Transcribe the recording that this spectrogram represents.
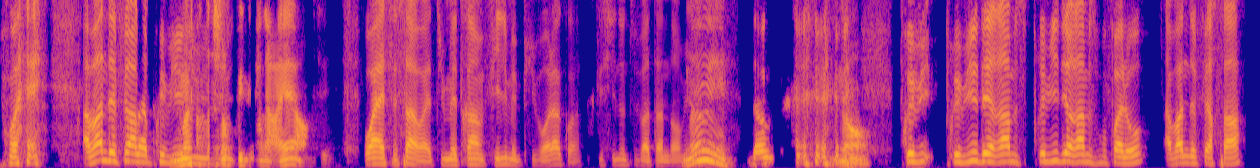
ouais, avant de faire la preview. Moi, je partage sur Twitter derrière. c'est- Ouais, c'est ça, ouais. Tu mettras un film et puis voilà quoi. Parce que sinon tu vas t'endormir. Oui, Donc, non. preview, preview des Rams, preview des Rams Buffalo. Avant de faire ça,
